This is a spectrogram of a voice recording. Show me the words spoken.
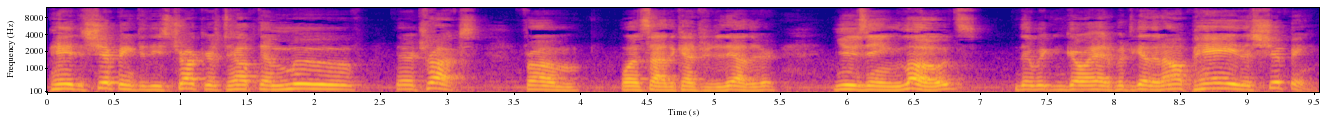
pay the shipping to these truckers to help them move their trucks from one side of the country to the other using loads that we can go ahead and put together. And I'll pay the shipping.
